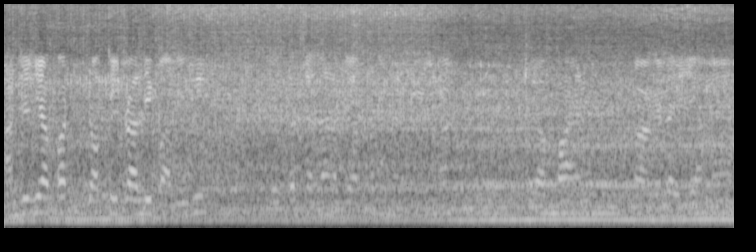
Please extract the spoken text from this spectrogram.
ਹਾਂਜੀ ਜੀ, ਆਪਾਂ ਚੌਥੀ ਟਰਾਲੀ ਪਾ ਲਈ ਸੀ। ਤੇ ਇੱਧਰ ਚੱਲਣ ਲੱਗੇ ਆਪਣੀ ਮਸ਼ੀਨ ਤੇ ਆਪਾਂ ਇਹਨੂੰ ਪਾ ਕੇ ਲਈ ਜਾਂਦੇ ਹਾਂ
